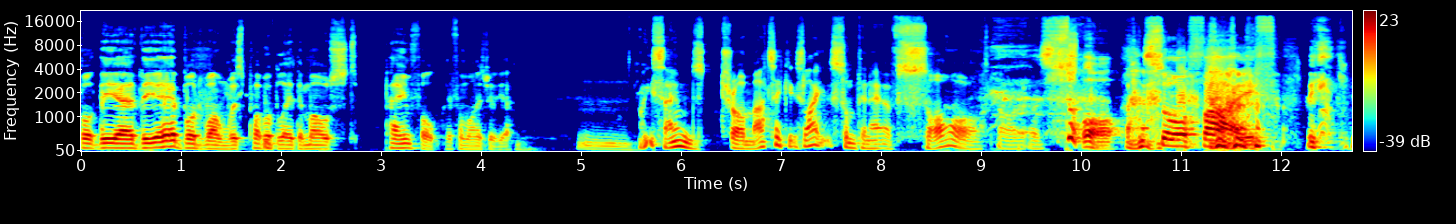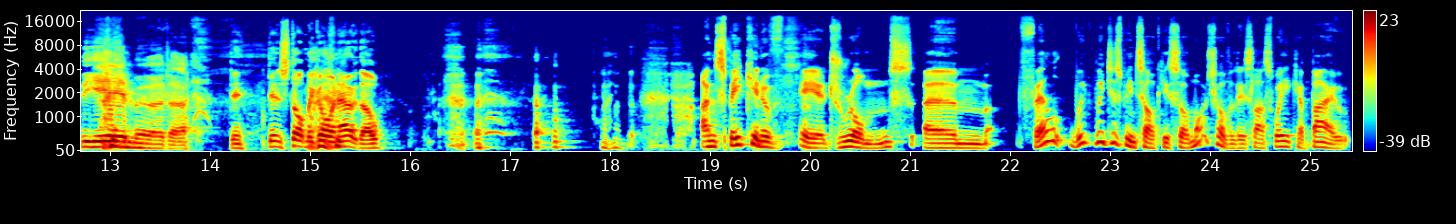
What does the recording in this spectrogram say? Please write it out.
but the uh, the earbud one was probably the most painful, if I'm honest with you. It sounds traumatic. It's like something out of Saw. Or a- Saw, Saw Five, the, the ear murder. Di- Didn't stop me going out though. and speaking of ear drums, um, Phil, we, we've just been talking so much over this last week about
